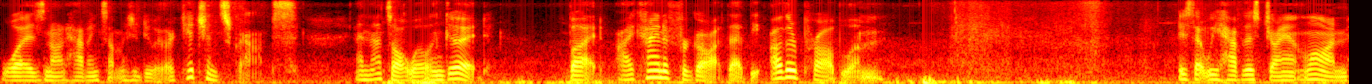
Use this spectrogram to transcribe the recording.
was not having something to do with our kitchen scraps. And that's all well and good. But I kind of forgot that the other problem is that we have this giant lawn.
